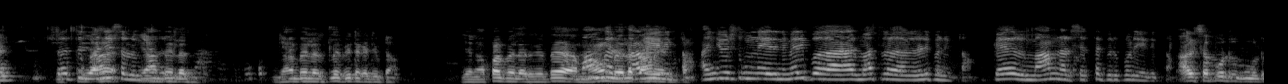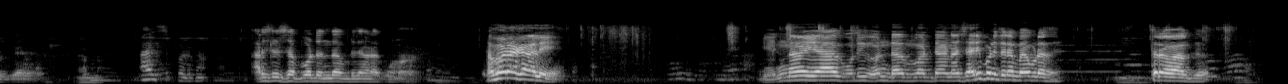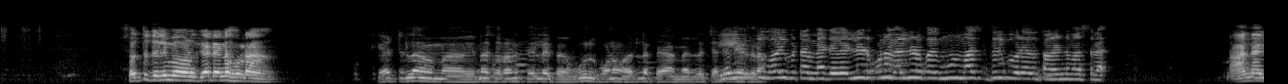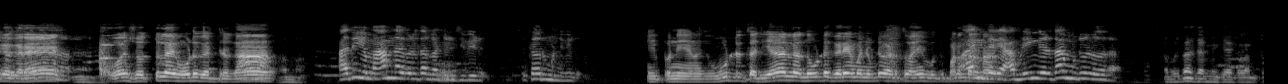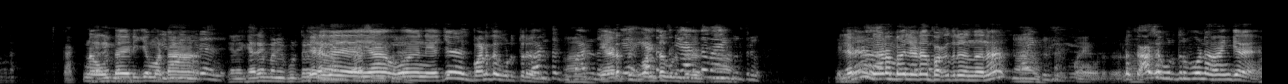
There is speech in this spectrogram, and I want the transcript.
சொத்து பண்ணி சொல்லுங்க என் பேர்ல இருக்கு. என் பேர்ல இருக்குல்ல வீட்டை கட்டி விட்டான். எங்க அப்பா பேர்ல இருக்கிறத மாமன் பேர்ல தானே தானே அஞ்சு வருஷத்துக்கு முன்னே எழுதின மாதிரி இப்போ ஆறு மாசத்துல ரெடி பண்ணிவிட்டான். கேளு மாமனார் செத்த பிற்பாடு எழுதிட்டான் ஆள் சப்போர்ட் இருக்கும் இருக்கு. ஆமா. ஆல்சி போடுதான் அரசியல் சப்போர்ட் இருந்தா அப்படிதான் நடக்குமா? அமரா காளி என்னய்யா குடி கொண்ட நான் சரி பண்ணி தரேன் பயப்படாத. உத்தரவாக்கு. சொத்து திரும்பி அவனுக்கு கேட்ட என்ன சொல்றான்? கேட்டுல அவன் என்ன சொல்றான்னு தெரியல. இப்ப ஊருக்கு போனோம் வரல பே மேட்ல சென்னையில இருக்கிறான்? ஓடி போட்டான் மேட்டு வெளிநாடு போனா வெளிநாடு போய் மூணு மாசத்துக்கு திருப்பி ஓடியாந்துட்டான் ரெண்டு மாசத்துல. நான் என்ன கேக்குறேன்? உன் சொத்துல வீடு கட்டிருக்கான் ஆமா. அது என் மாமனார் பேர் தான் கட்டுச்சு வீடு. கவர்மெண்ட் வீடு. இப்ப நீ எனக்கு வீட்டு தரியா இல்ல அந்த வீட்டை கரையா பண்ணி விட்டு எடுத்து வாங்கி பணம் தெரியும் அப்படிங்கிறதா முடிவுல வர அப்படித்தான் சாமி இருக்கிறேன். கட்டின வீட்டா இடிக்க மாட்டான் எனக்கு கரை பண்ணி கொடுத்துரு எனக்கு பணத்தை கொடுத்துரு. இடத்துக்கு பணத்தை கொடுத்துரு. இடத்த வாங்கி கொடுத்துரு. இல்லைன்னா இடம் பதில் இடம் பக்கத்துல இருந்ததுன்னா வாங்கி கொடுத்துரு. இல்ல காசை கொடுத்துட்டு போ நான் வாங்கிக்கிறேன்.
